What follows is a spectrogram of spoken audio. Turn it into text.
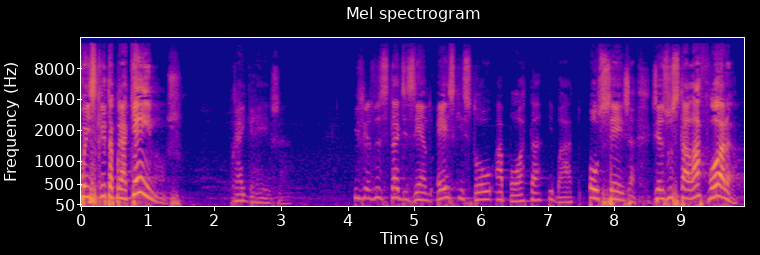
foi escrita para quem, irmãos? Para a igreja. E Jesus está dizendo: Eis que estou à porta e bato. Ou seja, Jesus está lá fora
